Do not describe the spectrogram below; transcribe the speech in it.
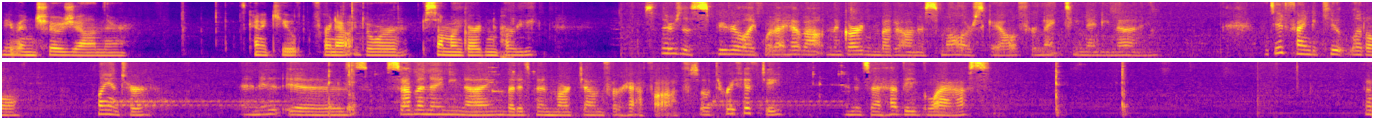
It even shows you on there. That's kind of cute for an outdoor summer garden party. So there's a spear like what I have out in the garden, but on a smaller scale for $19.99. I did find a cute little planter and it is $7.99 but it's been marked down for half off so $3.50 and it's a heavy glass the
